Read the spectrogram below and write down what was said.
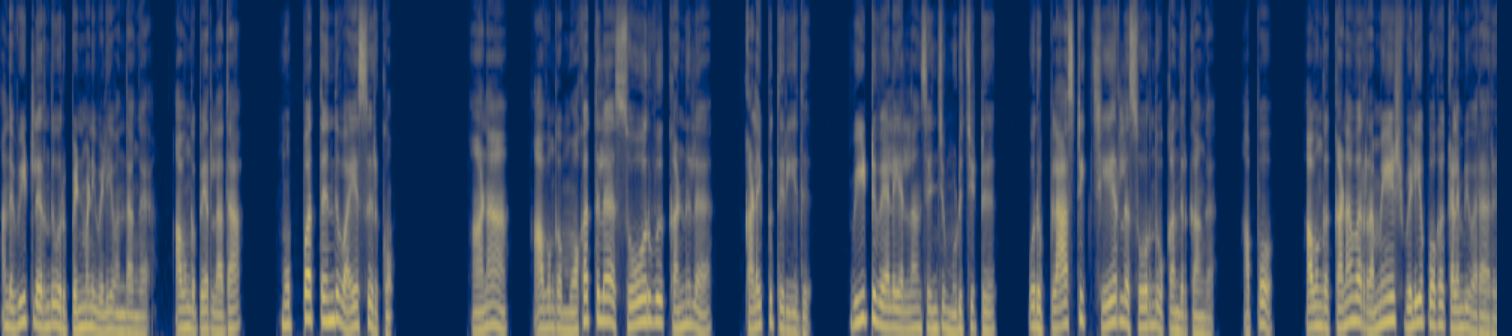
அந்த வீட்ல இருந்து ஒரு பெண்மணி வெளியே வந்தாங்க. அவங்க பேர் லதா. முப்பத்தைந்து வயசு இருக்கும். ஆனா அவங்க முகத்துல சோர்வு கண்ணுல களைப்பு தெரியுது. வீட்டு வேலையெல்லாம் செஞ்சு முடிச்சிட்டு ஒரு பிளாஸ்டிக் சேர்ல சோர்ந்து உக்காந்துருக்காங்க. அப்போ அவங்க கணவர் ரமேஷ் வெளியே போக கிளம்பி வராரு.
